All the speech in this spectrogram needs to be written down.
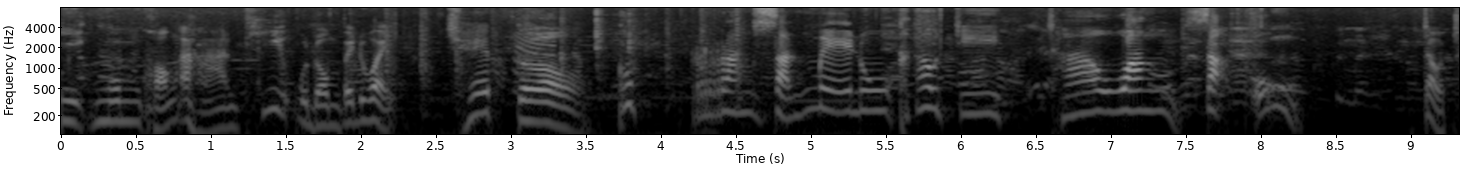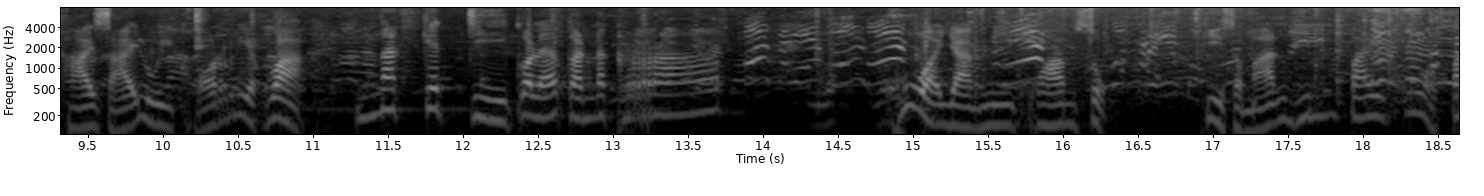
อีกมุมของอาหารที่อุดมไปด้วย เชฟเกิลกุ๊บรังสรรค์เมนูข้าวจี ชาววังสะพุงเจ้าชายสายลุยขอเรียกว่า นักเก็ตจีก็แล้วกันนะครับขั่วอย่างมีความสุข ที่สมานยิ้มไปขั่วไป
